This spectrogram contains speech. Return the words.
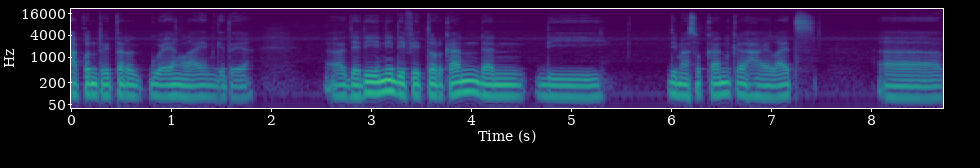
akun Twitter gue yang lain gitu ya. Uh, jadi ini difiturkan dan di dimasukkan ke highlights uh,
